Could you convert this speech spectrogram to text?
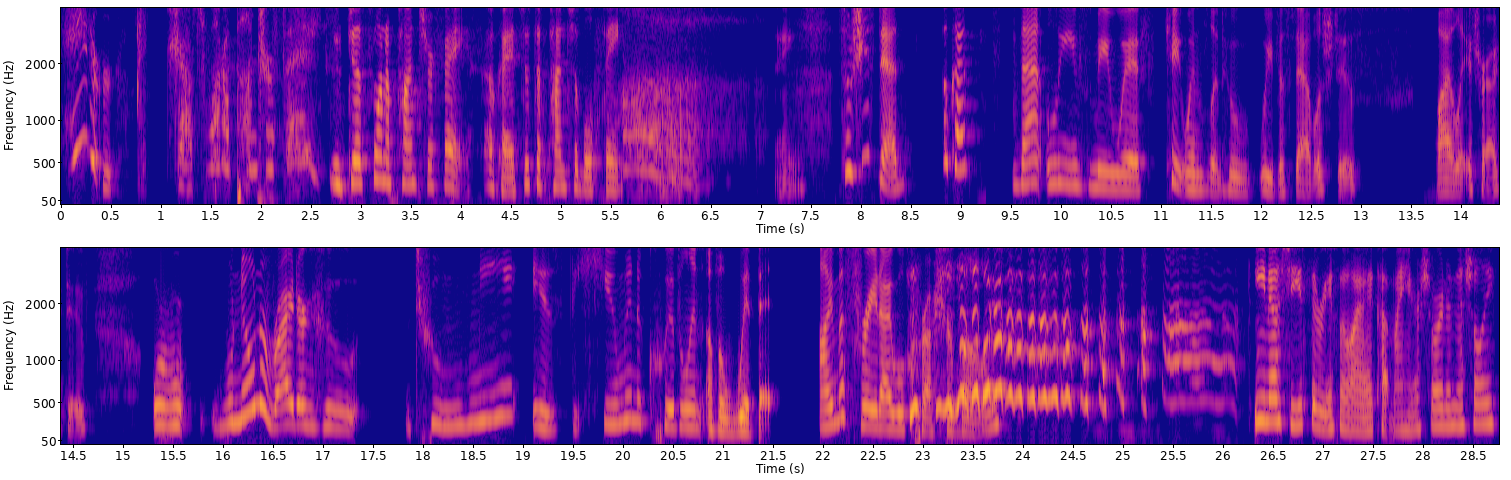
hate her. I just want to punch her face. You just want to punch her face. Okay, it's just a punchable face thing. so she's dead. Okay. That leaves me with Kate Winslet, who we've established is wildly attractive, or Winona Ryder, who to me is the human equivalent of a whippet. I'm afraid I will crush her bones. you know, she's the reason why I cut my hair short initially.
